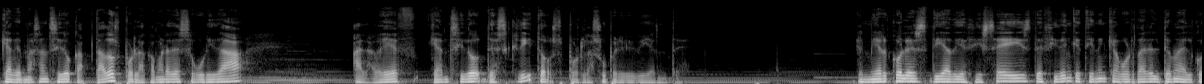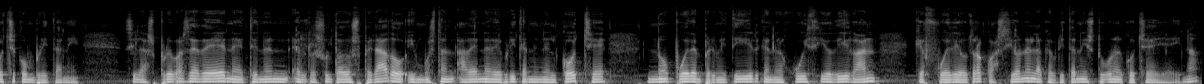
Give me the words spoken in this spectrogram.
que además han sido captados por la cámara de seguridad a la vez que han sido descritos por la superviviente. El miércoles día 16 deciden que tienen que abordar el tema del coche con Brittany. Si las pruebas de ADN tienen el resultado esperado y muestran ADN de Brittany en el coche, no pueden permitir que en el juicio digan que fue de otra ocasión en la que Brittany estuvo en el coche de Jaina.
